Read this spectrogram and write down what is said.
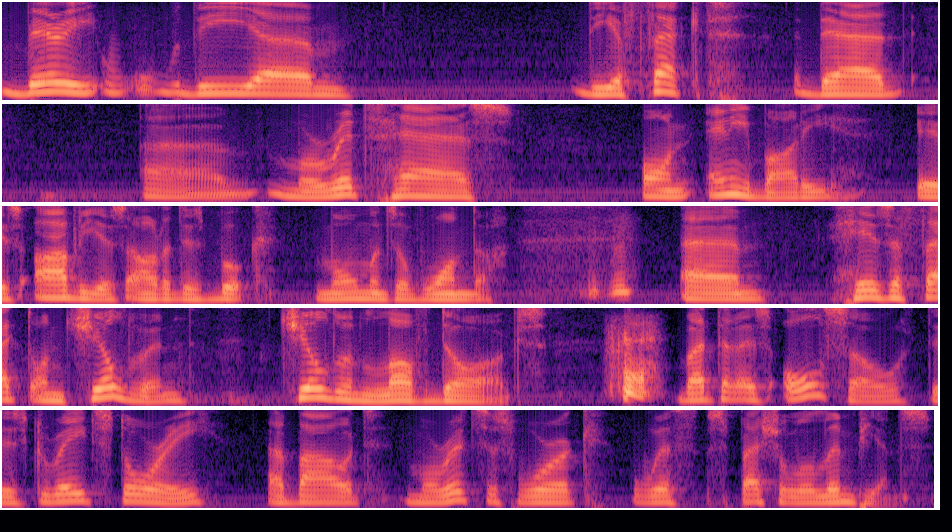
Barry, the, um, the effect that uh, Moritz has on anybody is obvious out of this book, Moments of Wonder. Mm-hmm. Um, his effect on children, children love dogs. but there is also this great story about Moritz's work with Special Olympians.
